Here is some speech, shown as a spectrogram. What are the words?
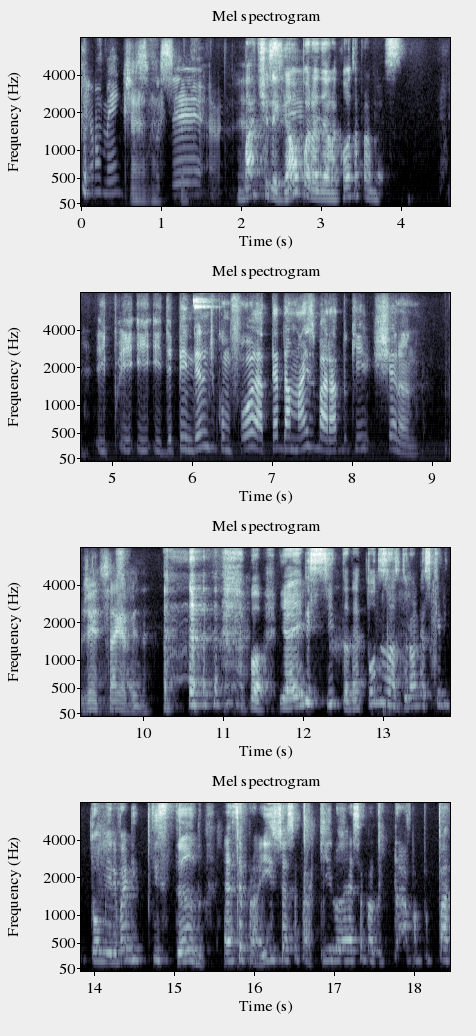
realmente, se Caraca. você... Bate você- legal para dela? Conta pra nós. E, e- e- dependendo de como for, até dá mais barato do que cheirando. Gente, segue a vida. Bom, e aí ele cita, né, todas as drogas que ele toma, ele vai listando, essa é pra isso, essa é pra aquilo, essa é pra...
